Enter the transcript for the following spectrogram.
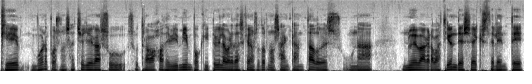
que bueno pues nos ha hecho llegar su, su trabajo hace bien bien poquito y la verdad es que a nosotros nos ha encantado. Es una nueva grabación de ese excelente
